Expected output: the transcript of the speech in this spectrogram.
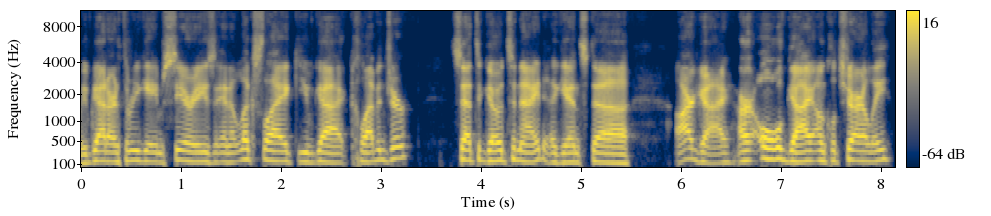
we've got our three game series, and it looks like you've got Clevinger set to go tonight against uh, our guy, our old guy, Uncle Charlie,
